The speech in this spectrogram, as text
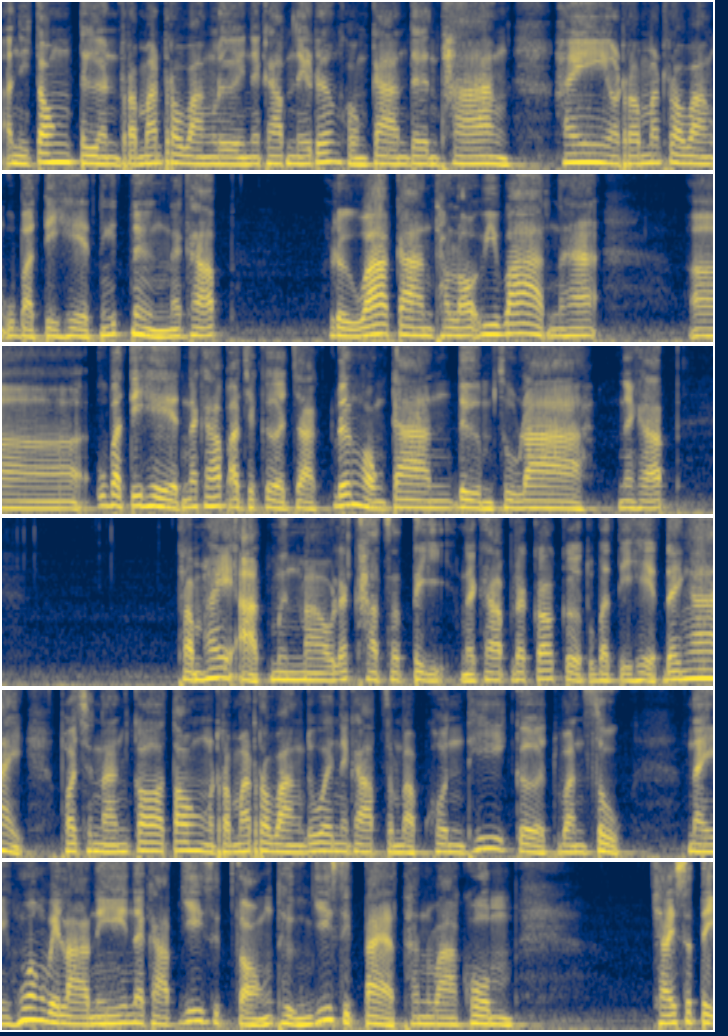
อันนี้ต้องเตือนระมัดระวังเลยนะครับในเรื่องของการเดินทาง ให้ระมัดระวังอุบัติเหตุนิดหนึ่งนะครับ หรือว่าการทะเลาะวิวาทนะฮะอุบัติเหตุนะครับอาจจะเกิดจากเรื่องของการดื่มสุรานะครับทำให้อาจมึนเมาและขาดสตินะครับ แล้วก็เกิดอุบัติเหตุได้ง่าย เพราะฉะนั้นก็ต้องระมัดระวังด้วยนะครับสำหรับคนที่เกิดวันศุกร์ ในห่วงเวลานี้นะครับ 22ถึง28 ธันวาคม ใช้สติ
